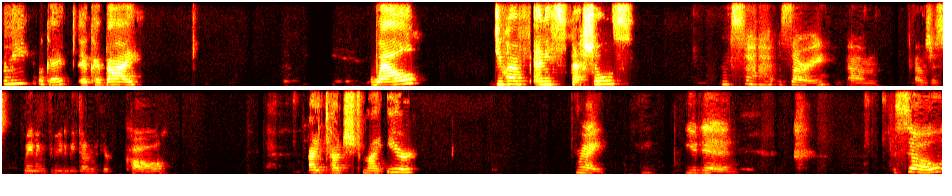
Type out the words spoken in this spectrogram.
for me? Okay. Okay, bye. Well, do you have any specials? I'm so, sorry. Um, I was just waiting for you to be done with your call. I touched my ear. Right. You did. So,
